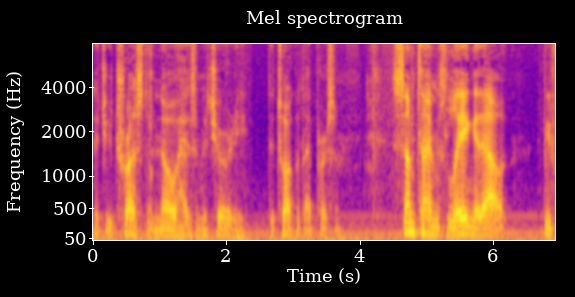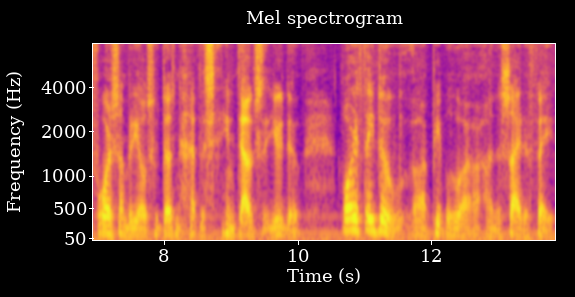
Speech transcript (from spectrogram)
that you trust and know has a maturity to talk with that person. Sometimes laying it out before somebody else who doesn't have the same doubts that you do, or if they do, are people who are on the side of faith,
